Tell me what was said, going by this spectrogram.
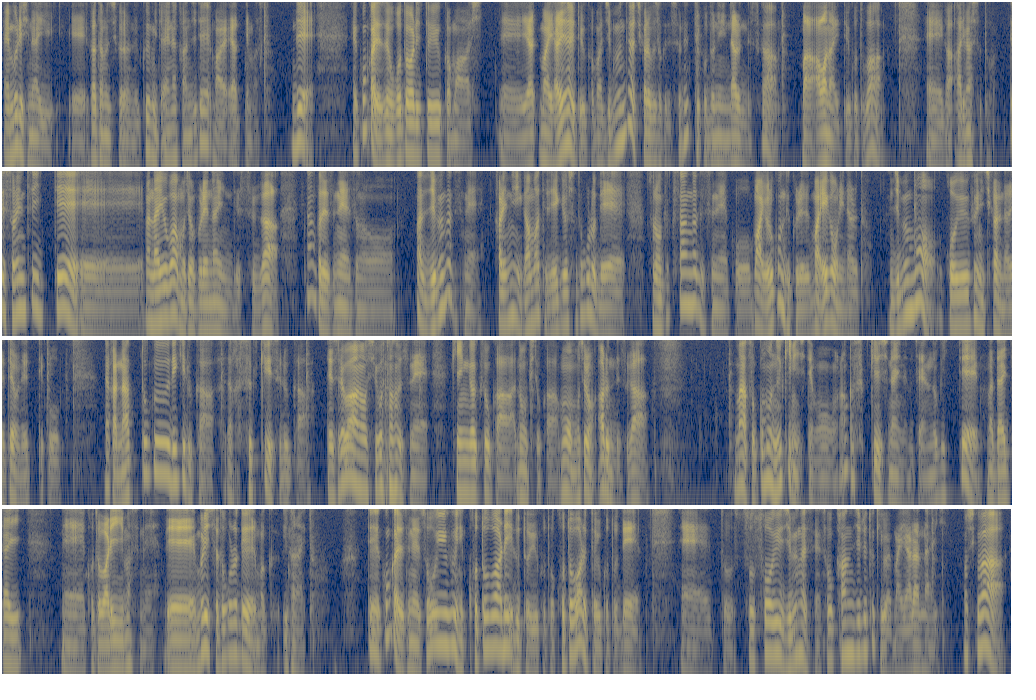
えー無理しない、えー肩の力を抜くみたいな感じで、まあ、やってますと。で、え今回ですねお断りというかまあえやまあ、やれないというか、まあ、自分では力不足ですよねっていうことになるんですが、まあ、合わないということは、えがありましたと。でそれについて、えまあ、内容はもちろん触れないんですがなんかですねその、まあ、自分がですね仮に頑張って提供したところでそのお客さんがですねこう、まあ、喜んでくれる、まあ、笑顔になると自分もこういうふうに力になれたよねってこうなんか納得できるかなんかすっきりするかでそれはあの仕事のですね金額とか納期とかももちろんあるんですがまあそこも抜きにしてもなんかすっきりしないなみたいな時って、まあ、大体、ね、断りますね。で無理したところでうまくいかないと。で今回ですねそういうふうに断れるということ断るということで、えーっとそういう自分がですねそう感じる時はまやらない。もしくは、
